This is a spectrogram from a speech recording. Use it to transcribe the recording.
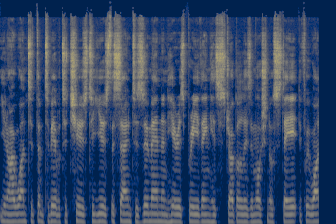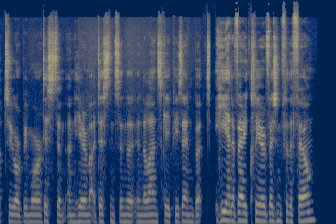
You know, I wanted them to be able to choose to use the sound to zoom in and hear his breathing, his struggle, his emotional state, if we want to, or be more distant and hear him at a distance in the in the landscape he's in. But he had a very clear vision for the film,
